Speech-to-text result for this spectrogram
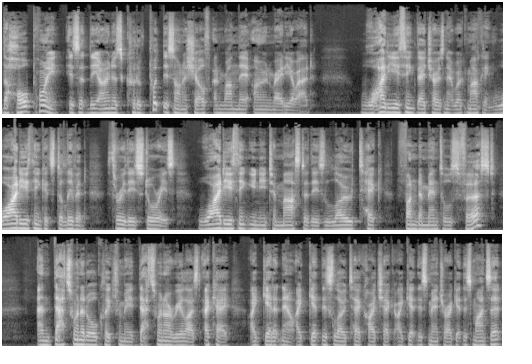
the whole point is that the owners could have put this on a shelf and run their own radio ad. Why do you think they chose network marketing? Why do you think it's delivered through these stories? Why do you think you need to master these low tech fundamentals first. And that's when it all clicked for me. That's when I realized, okay, I get it now. I get this low tech, high check. I get this mantra. I get this mindset.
